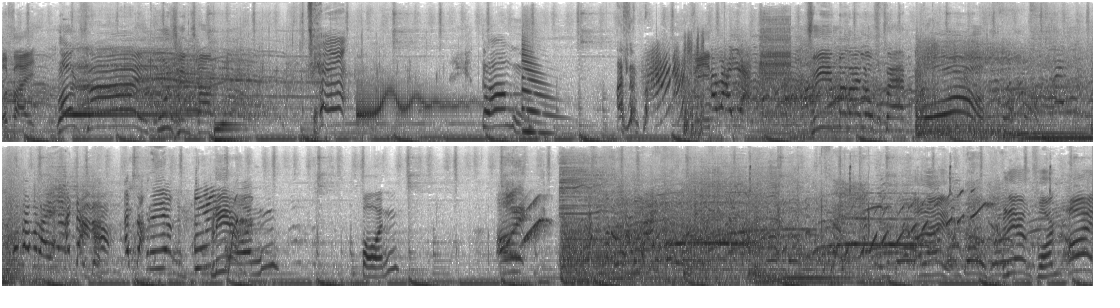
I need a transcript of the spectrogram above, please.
รถไฟ รถไฟปูนชินชัก แชะ ฝนอ้อย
